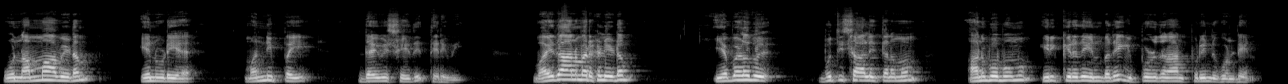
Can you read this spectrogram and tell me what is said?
உன் அம்மாவிடம் என்னுடைய மன்னிப்பை தயவு செய்து தெரிவி. வயதானவர்களிடம் எவ்வளவு புத்திசாலித்தனமும் அனுபவமும் இருக்கிறது என்பதை இப்பொழுது நான் புரிந்து கொண்டேன்.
